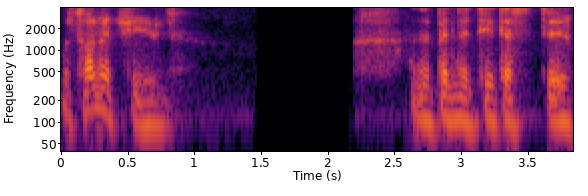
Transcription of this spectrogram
for solitude, and the ability just to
